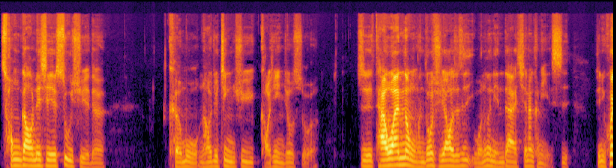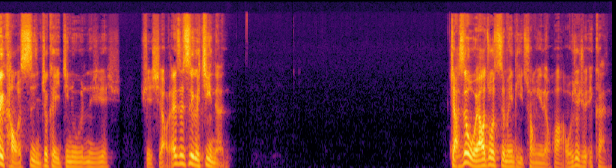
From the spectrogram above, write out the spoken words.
冲高那些数学的科目，然后就进去考进研究所了。就是台湾那种很多学校，就是我那个年代，现在可能也是，就你会考试，你就可以进入那些学校了。哎，这是一个技能。假设我要做自媒体创业的话，我就觉得，一看，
